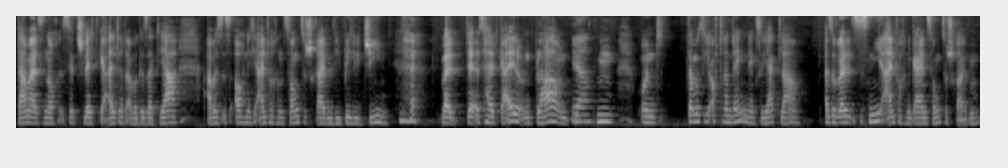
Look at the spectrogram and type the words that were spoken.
damals noch, ist jetzt schlecht gealtert, aber gesagt, ja, aber es ist auch nicht einfach, einen Song zu schreiben wie Billie Jean. Weil der ist halt geil und bla und Ja. hm. Und da muss ich oft dran denken, denkst so, ja klar. Also, weil es ist nie einfach, einen geilen Song zu schreiben.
